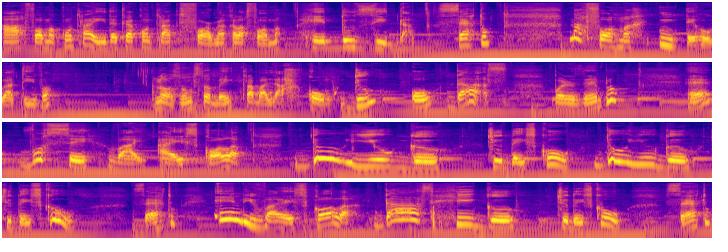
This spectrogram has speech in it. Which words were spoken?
a forma contraída, que é a contract form, é aquela forma reduzida, certo? Na forma interrogativa, nós vamos também trabalhar com do ou das. Por exemplo, é você vai à escola? Do you go to the school? Do you go to the school? Certo? Ele vai à escola. Does he go to the school? Certo?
